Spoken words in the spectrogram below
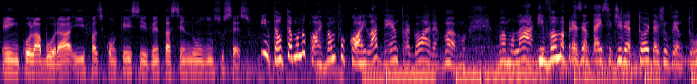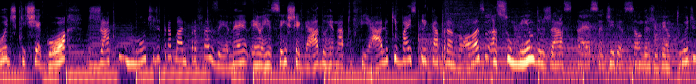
em colaborar e fazer com que esse evento está sendo um, um sucesso. Então estamos no corre, vamos para o corre lá dentro agora, vamos. Vamos lá e vamos apresentar esse diretor da juventude que chegou já com um monte de trabalho para fazer, né? É o recém-chegado Renato Fialho que vai explicar para nós, assumindo já essa direção da juventude,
